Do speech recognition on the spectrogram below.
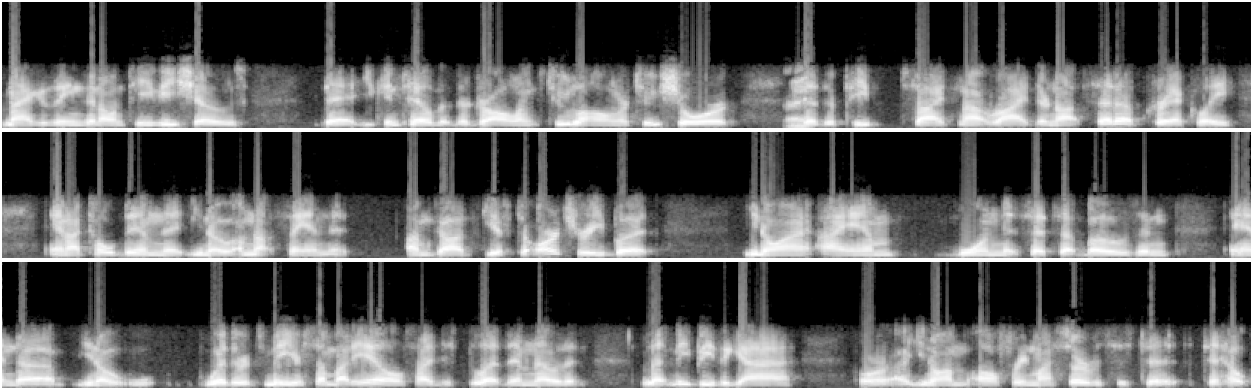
magazines and on TV shows that you can tell that their draw length's too long or too short, right. that their peep sight's not right, they're not set up correctly. And I told them that you know I'm not saying that I'm God's gift to archery, but you know I, I am one that sets up bows and and uh, you know whether it's me or somebody else, I just let them know that let me be the guy, or uh, you know I'm offering my services to to help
